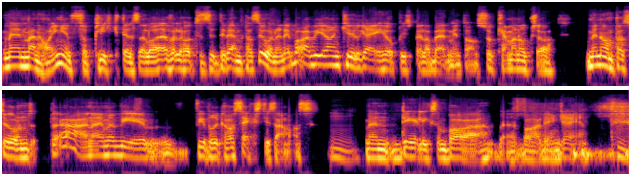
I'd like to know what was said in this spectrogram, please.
men man har ingen förpliktelse eller överlåtelse till den personen. Det är bara vi gör en kul grej ihop, vi spelar badminton. Så kan man också med någon person, ja, nej, men vi, vi brukar ha sex tillsammans. Mm. Men det är liksom bara, bara den grejen. Mm.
